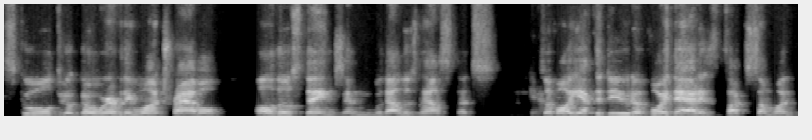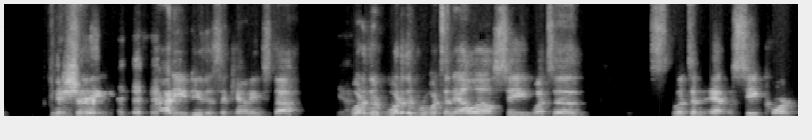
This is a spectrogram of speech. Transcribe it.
school, to go wherever they want, travel, all those things, and without losing the house. That's yeah. so. If all you have to do to avoid that is talk to someone, sure. Say, how do you do this accounting stuff? Yeah. What are the what are the what's an LLC? What's a what's an C corp?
